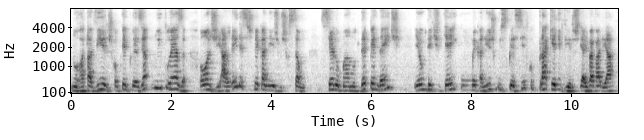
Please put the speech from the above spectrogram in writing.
no rotavírus, como tem, por exemplo, no influenza, onde, além desses mecanismos que são ser humano dependente, eu identifiquei um mecanismo específico para aquele vírus. E aí vai variar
